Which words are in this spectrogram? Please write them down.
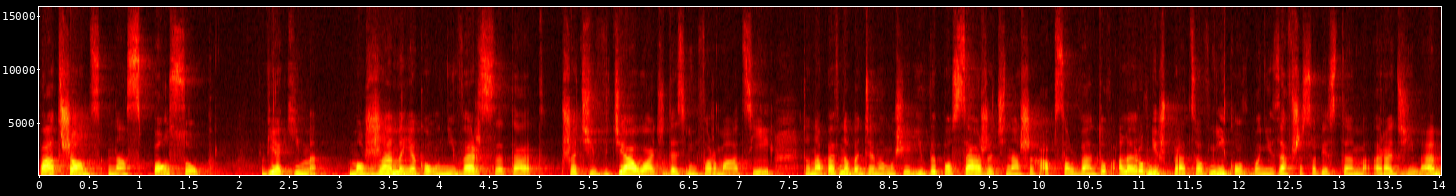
patrząc na sposób, w jakim możemy jako uniwersytet przeciwdziałać dezinformacji, to na pewno będziemy musieli wyposażyć naszych absolwentów, ale również pracowników, bo nie zawsze sobie z tym radzimy,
